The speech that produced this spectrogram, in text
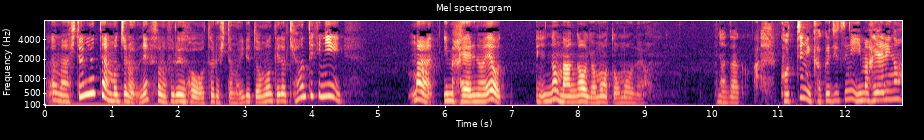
まあ人によってはもちろんねその古い方を撮る人もいると思うけど基本的にまあ今流行りの絵をの漫画を読もうと思うのよ。なんとなくあこっちに確実に今流行りの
